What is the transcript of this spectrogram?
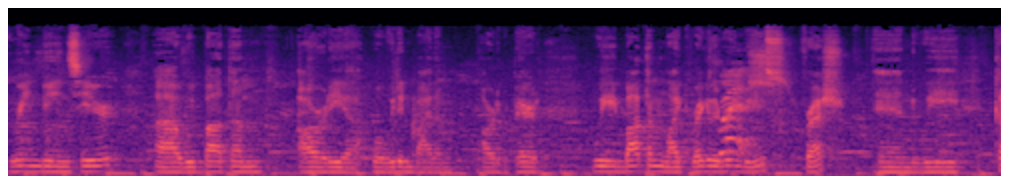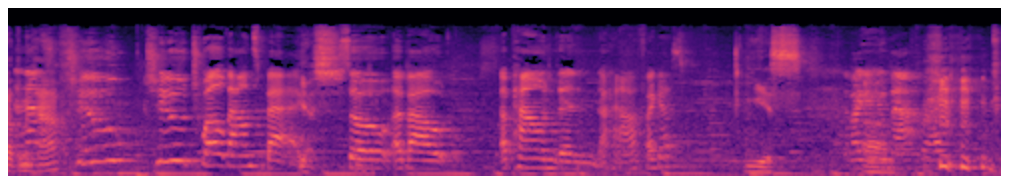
green beans here. Uh, we bought them already. Uh, well, we didn't buy them already prepared. We bought them like regular Fresh. green beans, fresh, and we cut them And in half. two two 12 ounce bags. Yes. So about a pound and a half, I guess. Yes, If I can Um, do math right.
